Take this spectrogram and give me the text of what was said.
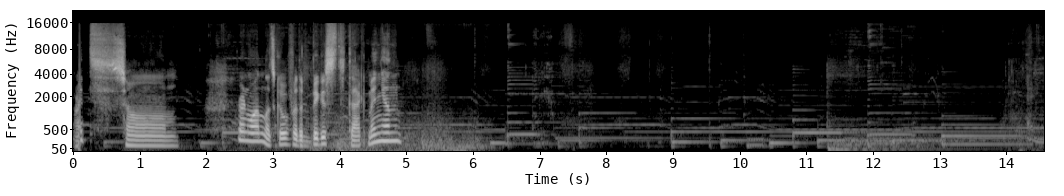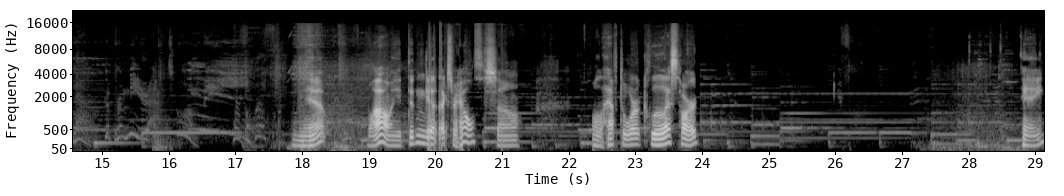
Alright, so turn one, let's go for the biggest attack minion. He didn't get extra health, so we'll have to work less hard. Okay,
